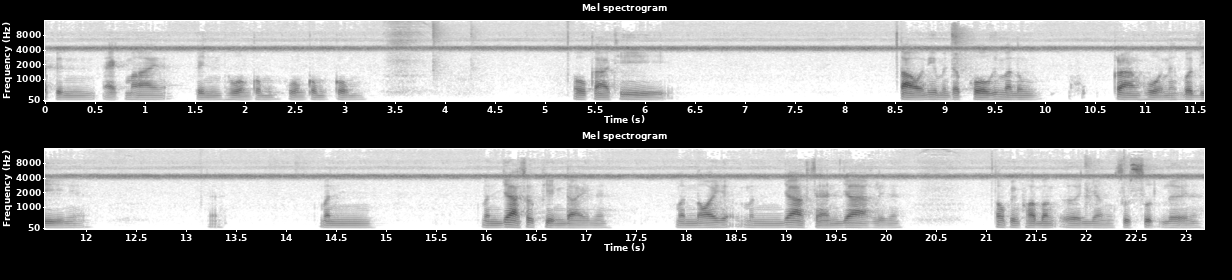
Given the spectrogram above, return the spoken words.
กเป็นแอกไม้นะเป็นห่วงกลมห่วงกลมๆโอกาสที่เต่านี่มันจะโผล่ขึ้นมาตรงกลางห่วงนะบดีเนี่ยมันมันยากสักเพียงใดนะ มันน้อยมันยากแสนยากเลยนะ ต้องเป็นความบังเอิญอย่างสุดๆเลยนะ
